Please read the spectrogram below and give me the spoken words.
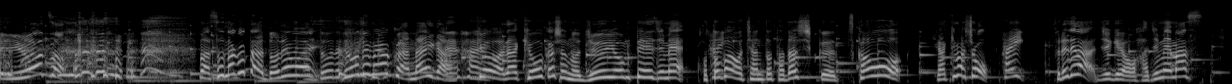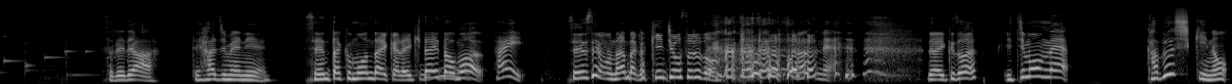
いるが言わんぞ。まあそんなことはどうでもどうでもよくはないが、えはい。今日はな教科書の14ページ目言葉をちゃんと正しく使おう。開きましょう。はい。それでは授業を始めます。それでは手始めに選択問題からいきたいと思う。はい。先生もなんだか緊張するぞ。しますね。では行くぞ。1問目株式の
